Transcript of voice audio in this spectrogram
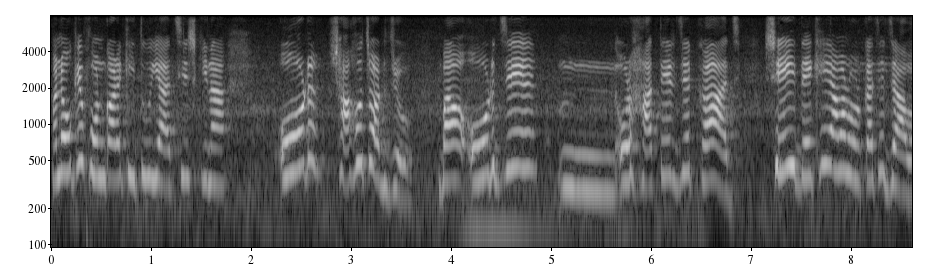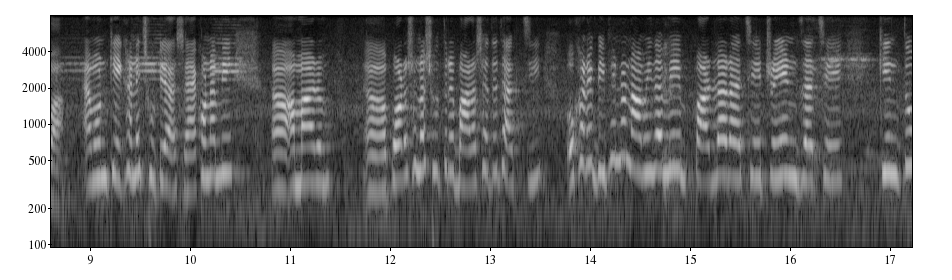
মানে ওকে ফোন করা কি তুই আছিস কি না? ওর সাহচর্য বা ওর যে ওর হাতের যে কাজ সেই দেখেই আমার ওর কাছে যাওয়া। এমনকি এখানে ছুটে আসা। এখন আমি আমার আহ, পড়াশোনার সূত্রে বারাসাতে থাকছি। ওখানে বিভিন্ন নামি দামি পার্লার আছে ট্রেন্ডস আছে কিন্তু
